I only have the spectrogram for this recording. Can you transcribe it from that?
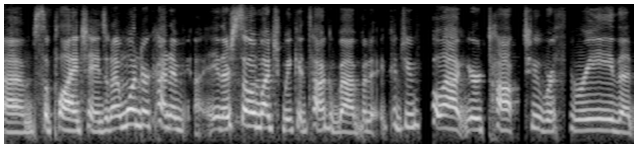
um, supply chains. And I wonder, kind of, uh, there's so much we could talk about, but could you pull out your top two or three that,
